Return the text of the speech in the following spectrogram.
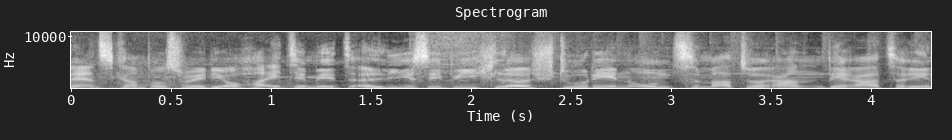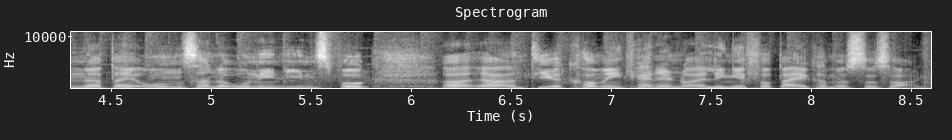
1 Campus Radio heute mit Lisi Bichler, Studien- und Maturantenberaterin bei uns an der Uni in Innsbruck. Äh, ja, an dir kommen keine Neulinge vorbei, kann man so sagen.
